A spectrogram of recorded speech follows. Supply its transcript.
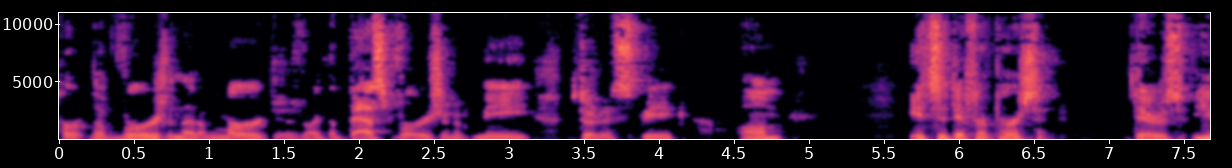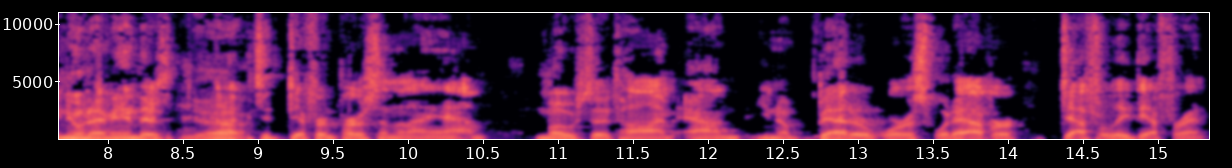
per- the version that emerges like the best version of me so to speak um it's a different person. There's, you know what I mean? There's, yeah, it's a different person than I am most of the time. And, you know, better, worse, whatever, definitely different.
